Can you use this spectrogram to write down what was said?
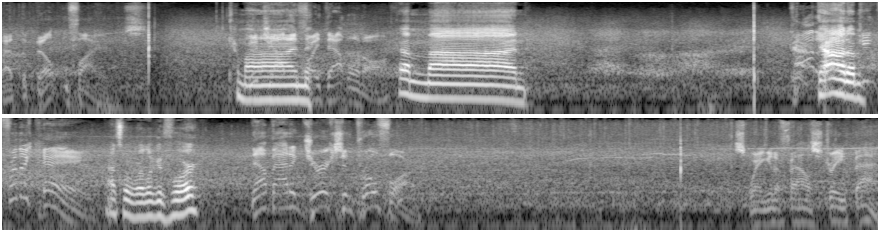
At the belt and fires. Come Good job to on. Fight that one off. Come on. Got, him. Looking for the K. That's what we're looking for. Now batting Jurickson Profar. Swinging a foul straight back.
